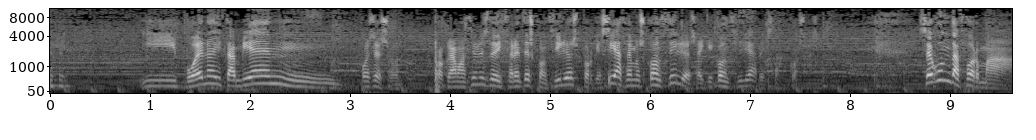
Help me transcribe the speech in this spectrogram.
y bueno, y también, pues eso, proclamaciones de diferentes concilios, porque sí, hacemos concilios, hay que conciliar estas cosas. Segunda forma,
